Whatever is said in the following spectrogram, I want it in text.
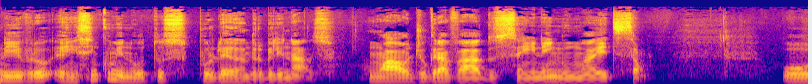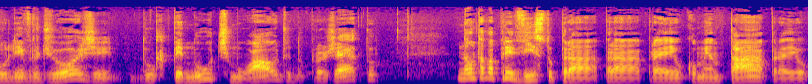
livro em cinco minutos por Leandro Belinazzo. Um áudio gravado sem nenhuma edição. O livro de hoje, do penúltimo áudio do projeto, não estava previsto para eu comentar, para eu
